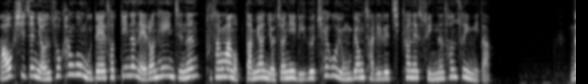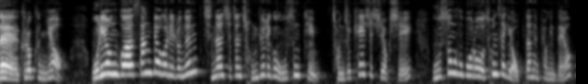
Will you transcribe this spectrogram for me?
9시즌 연속 한국 무대에서 뛰는 에런 헤인즈는 부상만 없다면 여전히 리그 최고 용병 자리를 지켜낼 수 있는 선수입니다. 네, 그렇군요. 오리온과 쌍벽을 이루는 지난 시즌 정규리그 우승팀 전주 KCC 역시 우승 후보로 손색이 없다는 평인데요.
